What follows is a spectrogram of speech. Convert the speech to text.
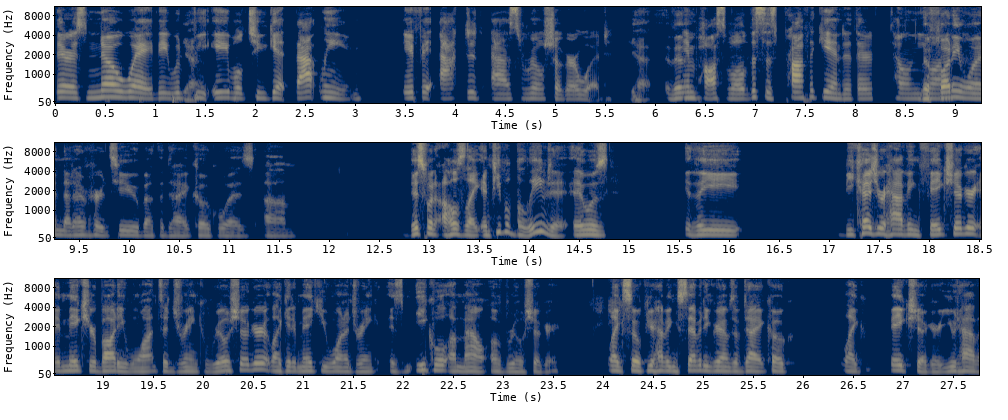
there is no way they would Yeah. be able to get that lean if it acted as real sugar would. yeah Impossible. This is propaganda they're telling you. the on- funny one that I've heard too about the Diet Coke was um this one I was like, and people believed it. It was the because you're having fake sugar, it makes your body want to drink real sugar. Like it'd make you want to drink is equal amount of real sugar. Like so, if you're having 70 grams of Diet Coke, like fake sugar, you'd have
